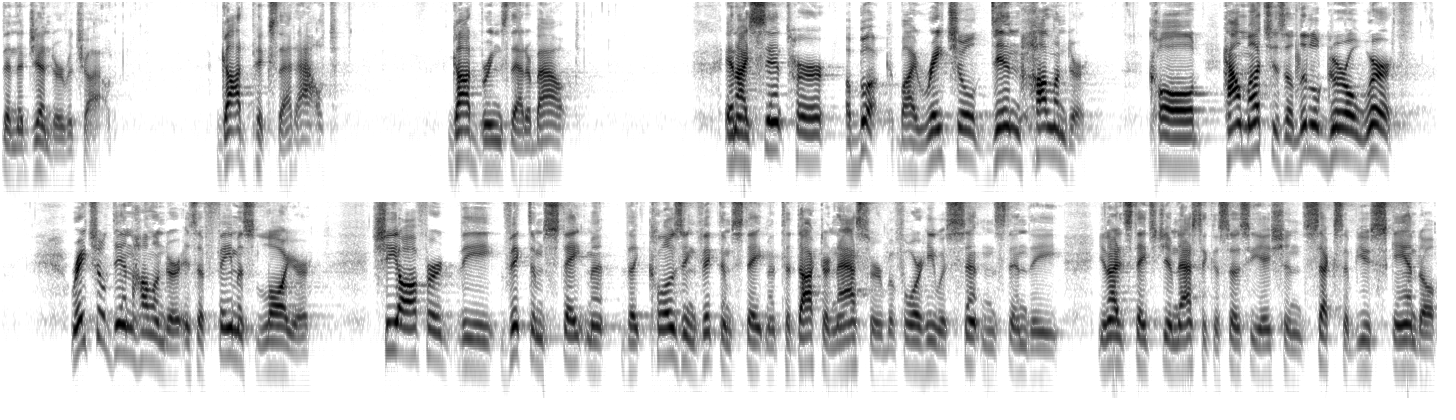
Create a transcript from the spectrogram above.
than the gender of a child. God picks that out, God brings that about. And I sent her a book by Rachael Denhollander called How Much is a Little Girl Worth? Rachael Denhollander is a famous lawyer. She offered the victim statement, the closing victim statement, to Dr. Nassar before he was sentenced in the United States Gymnastic Association sex abuse scandal.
